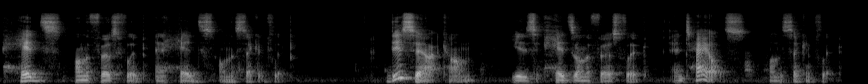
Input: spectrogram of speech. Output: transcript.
heads on the first flip and heads on the second flip. This outcome is heads on the first flip and tails on the second flip.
